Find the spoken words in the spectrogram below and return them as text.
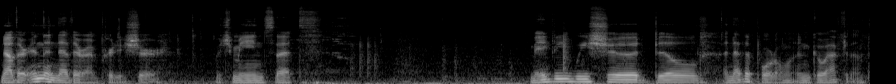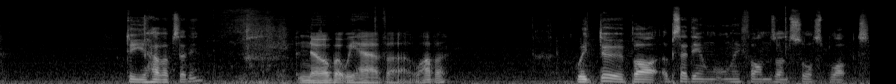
Now they're in the nether, I'm pretty sure. Which means that maybe we should build a nether portal and go after them. Do you have obsidian? No, but we have uh, lava. We do, but obsidian only forms on source blocks.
